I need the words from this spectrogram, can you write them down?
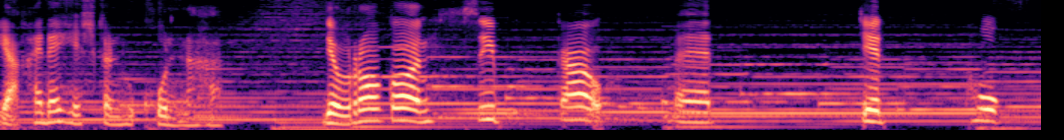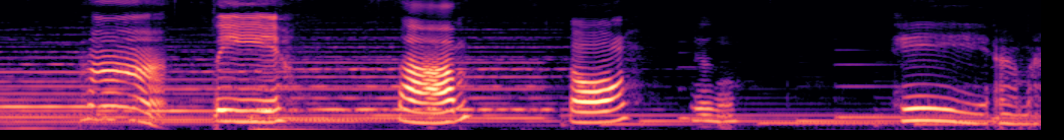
อยากให้ได้ H กันทุกคนนะคะ เดี๋ยวรอก่อน 10 9 8 7 6 ห้าสี่สามสองหนึ่งเฮ้อะมา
